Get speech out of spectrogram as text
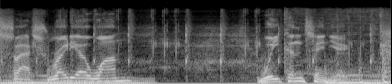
slash Radio 1. We continue.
